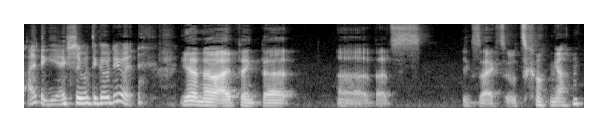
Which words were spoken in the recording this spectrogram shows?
I think he actually went to go do it. Yeah, no, I think that uh, that's exactly what's going on.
